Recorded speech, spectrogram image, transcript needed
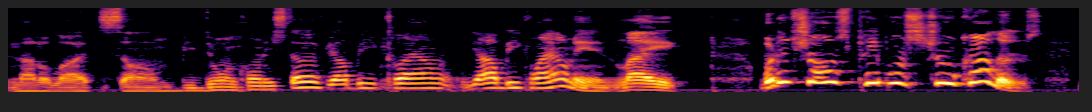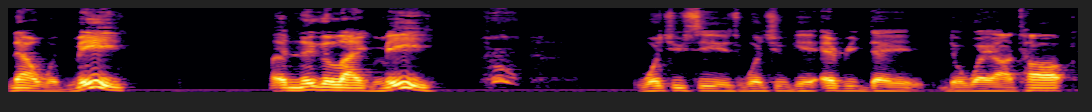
not a lot, some be doing corny stuff. Y'all be clown y'all be clowning. Like but it shows people's true colors. Now with me, a nigga like me, what you see is what you get every day. The way I talk,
